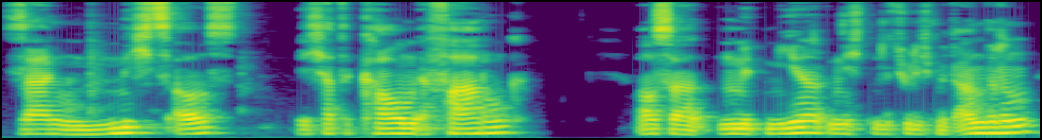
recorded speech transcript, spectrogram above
sagen nichts aus. Ich hatte kaum Erfahrung, außer mit mir, nicht natürlich mit anderen.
